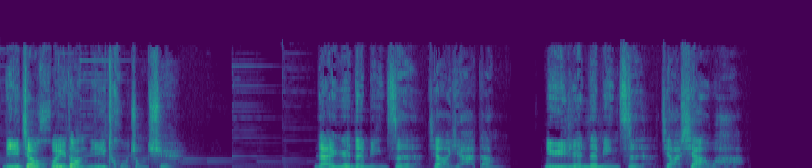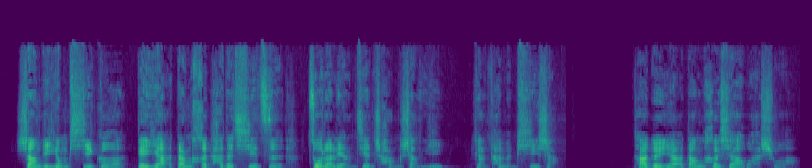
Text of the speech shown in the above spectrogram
你将回到泥土中去。男人的名字叫亚当，女人的名字叫夏娃。上帝用皮革给亚当和他的妻子做了两件长上衣，让他们披上。他对亚当和夏娃说：“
